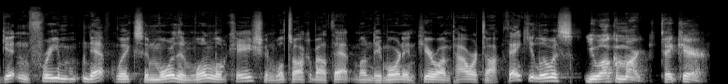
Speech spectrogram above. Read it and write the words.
getting free Netflix in more than one location. We'll talk about that Monday morning here on Power Talk. Thank you, Luis. You're welcome, Mark. Take care.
